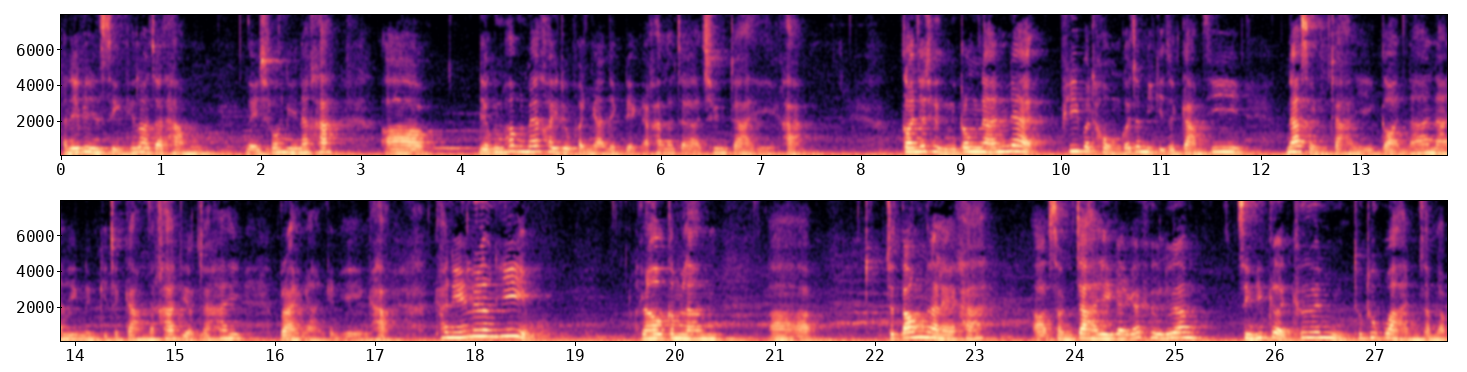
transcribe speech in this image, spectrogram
อันนี้เป็นสิ่งที่เราจะทำในช่วงนี้นะคะเเดี๋ยวคุณพ่อคุณแม่คอยดูผลงานเด็กๆนะคะแล้วจะชื่นใจค่ะ ก่อนจะถึงตรงนั้นเนี่ยพี่ปฐมก็จะมีกิจกรรมที่ น่าสนใจก่อนหน้านั้นอีกหนึ่งกิจกรรมนะคะ เดี๋ยวจะให้รายงานกันเองค่ะ คราวนี้เรื่องที่เรากำลังจะต้องอะไรคะสนใจกันก็คือเรื่องสิ่งที่เกิดขึ้นทุกๆวันสำหรับ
